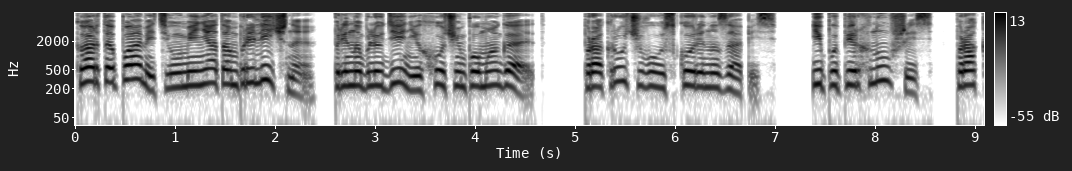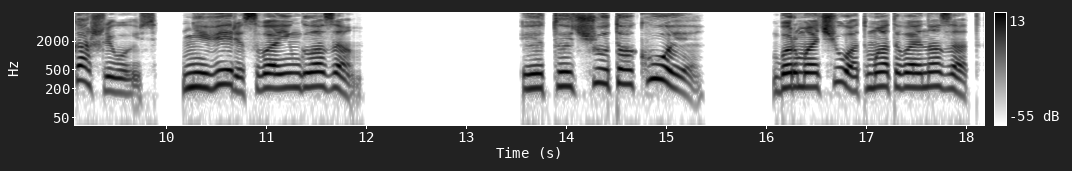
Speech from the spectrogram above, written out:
Карта памяти у меня там приличная, при наблюдениях очень помогает. Прокручиваю ускоренно запись. И, поперхнувшись, прокашливаюсь, не веря своим глазам. «Это что такое?» Бормочу, отматывая назад.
